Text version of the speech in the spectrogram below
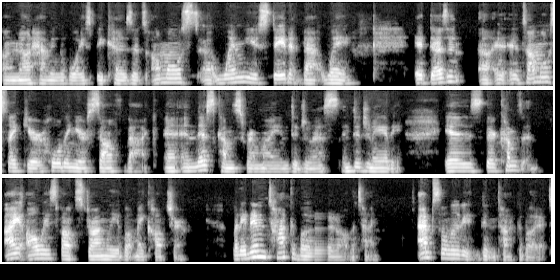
um, not having a voice because it's almost uh, when you state it that way, it doesn't. Uh, it, it's almost like you're holding yourself back, and, and this comes from my indigenous indigeneity. Is there comes I always felt strongly about my culture, but I didn't talk about it all the time. Absolutely didn't talk about it.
